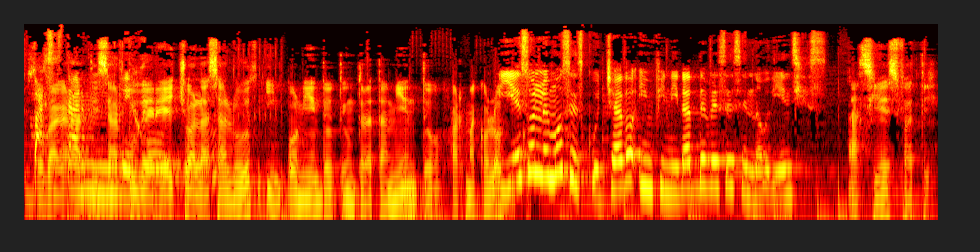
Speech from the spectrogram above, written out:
se va a garantizar mejor, tu derecho a la salud imponiéndote un tratamiento farmacológico. Y eso lo hemos escuchado infinidad de veces en audiencias. Así es, Fati.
